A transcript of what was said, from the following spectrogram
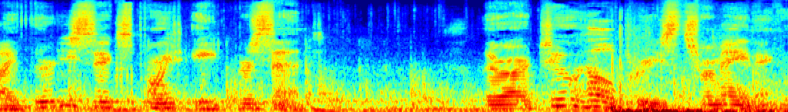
By 36.8%. There are two Hell Priests remaining.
